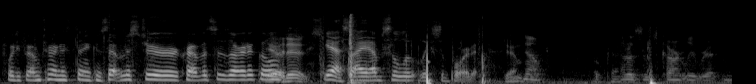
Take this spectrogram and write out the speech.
Forty-four, I'm trying to think, is that Mr. Kravitz's article? Yeah. It is. Yes, I absolutely support it. Jim? No, Okay. How is this currently written.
